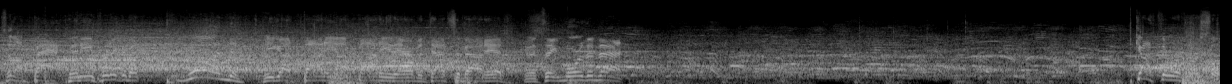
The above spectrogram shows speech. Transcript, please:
to the back. Penny predicament. One. He got body on body there, but that's about it. Gonna take more than that. Got the reversal.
